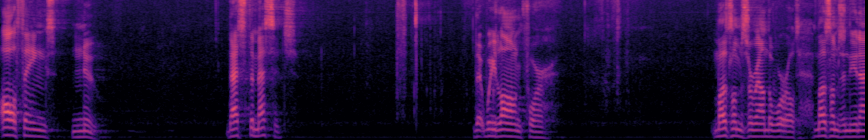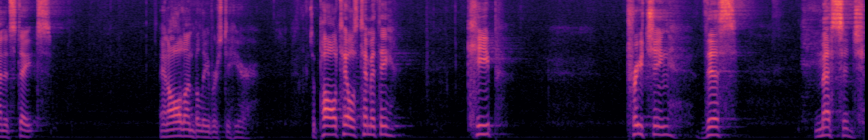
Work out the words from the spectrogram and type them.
all things new. That's the message that we long for. Muslims around the world, Muslims in the United States, and all unbelievers to hear. So Paul tells Timothy, keep preaching this message.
